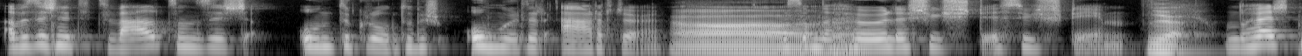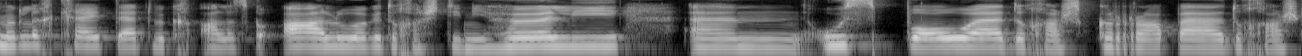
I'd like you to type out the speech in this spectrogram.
Aber es ist nicht die Welt, sondern es ist Untergrund. Du bist unter der Erde. Ah. in so einem Höhlensystem. Ja. Und du hast die Möglichkeit, dort wirklich alles anzuschauen. Du kannst deine Höhle ähm, ausbauen, du kannst graben, du kannst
